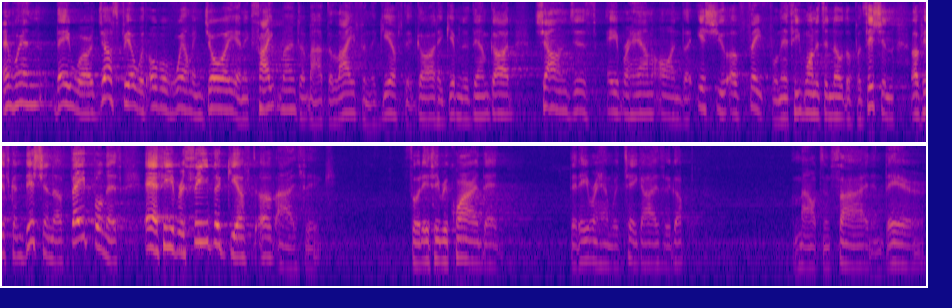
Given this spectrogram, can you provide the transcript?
and when they were just filled with overwhelming joy and excitement about the life and the gift that God had given to them, God challenges Abraham on the issue of faithfulness. He wanted to know the position of his condition of faithfulness as he received the gift of Isaac. So it is he required that, that Abraham would take Isaac up mountainside and there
